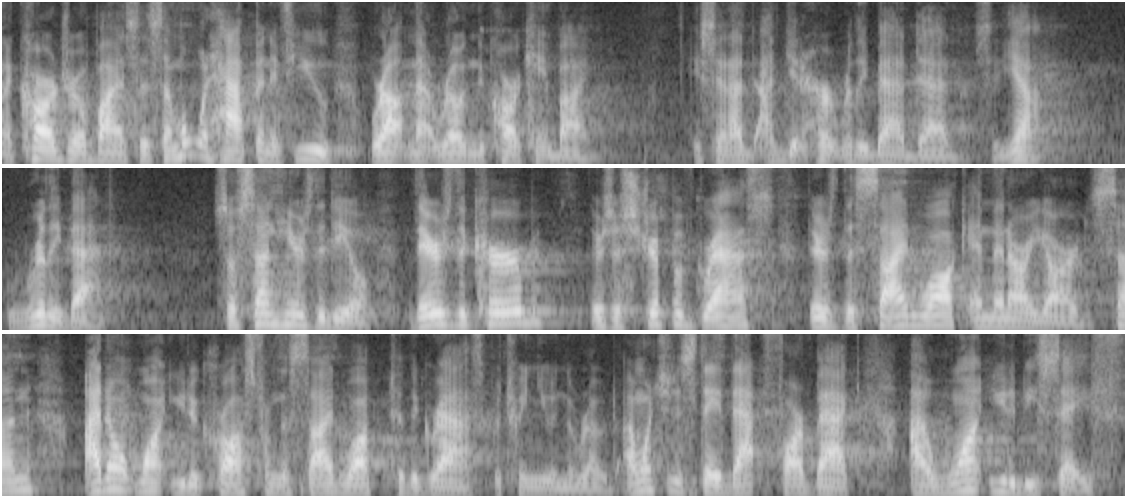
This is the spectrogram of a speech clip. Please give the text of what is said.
And a car drove by and said, Son, what would happen if you were out in that road and the car came by? He said, I'd, I'd get hurt really bad, Dad. I said, Yeah, really bad. So, son, here's the deal there's the curb, there's a strip of grass, there's the sidewalk, and then our yard. Son, I don't want you to cross from the sidewalk to the grass between you and the road. I want you to stay that far back. I want you to be safe.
